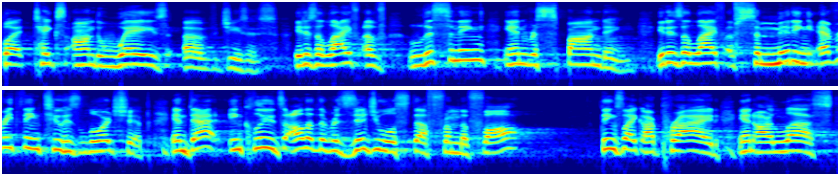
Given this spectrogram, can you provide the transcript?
but takes on the ways of Jesus. It is a life of listening and responding. It is a life of submitting everything to his lordship. And that includes all of the residual stuff from the fall. Things like our pride and our lust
